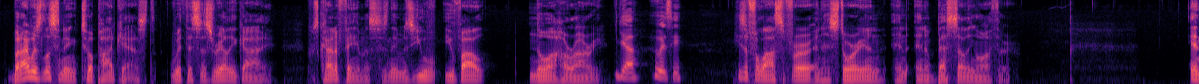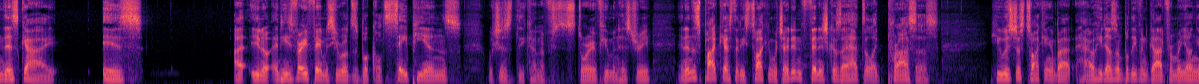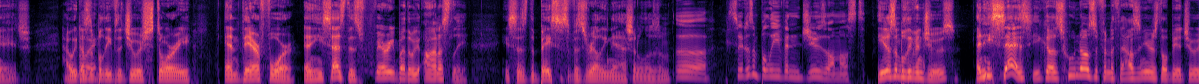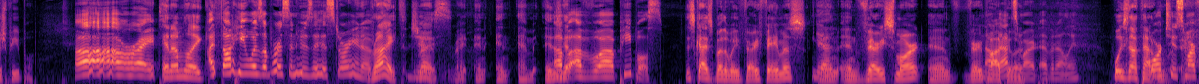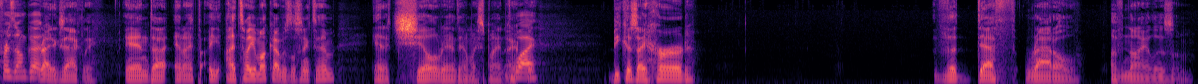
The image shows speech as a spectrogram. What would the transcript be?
But I was listening to a podcast with this Israeli guy who's kind of famous. His name is Yu- Yuval Noah Harari. Yeah. Who is he? He's a philosopher and historian and, and a best selling author. And this guy is, uh, you know, and he's very famous. He wrote this book called Sapiens, which is the kind of story of human history. And in this podcast that he's talking, which I didn't finish because I had to like process, he was just talking about how he doesn't believe in God from a young age, how he doesn't Boy. believe the Jewish story, and therefore, and he says this very, by the way, honestly, he says the basis of Israeli nationalism. Ugh. So he doesn't believe in Jews almost. He doesn't believe in Jews. And he says, he goes, who knows if in a thousand years there'll be a Jewish people? Ah, right. And I'm like, I thought he was a person who's a historian of right, Jews. right, right. And, and, and, and of, of uh, peoples. this guy's, by the way, very famous Yeah. and, and very smart and very Not popular. that smart, evidently, Well, he's not that or too smart for his own good. Right, exactly. And uh, and I, th- I I tell you, Monk, I was listening to him, and a chill ran down my spine. I- Why? because I heard the death rattle of nihilism.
